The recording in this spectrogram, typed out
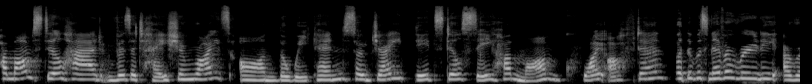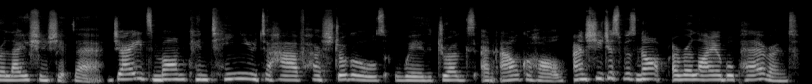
Her mom still had visitation rights on the weekends, so Jade did still see her mom quite often often, but there was never really a relationship there. Jade's mom continued to have her struggles with drugs and alcohol, and she just was not a reliable parent.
